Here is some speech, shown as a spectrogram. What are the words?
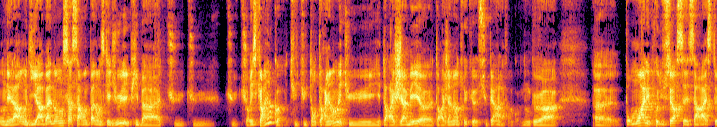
on est là, on dit ah bah non ça ça rentre pas dans le schedule et puis bah tu tu tu, tu risques rien quoi. Tu tu tentes rien et tu t'auras jamais euh, t'auras jamais un truc euh, super à la fin quoi. Donc euh, euh, pour moi les producteurs ça reste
